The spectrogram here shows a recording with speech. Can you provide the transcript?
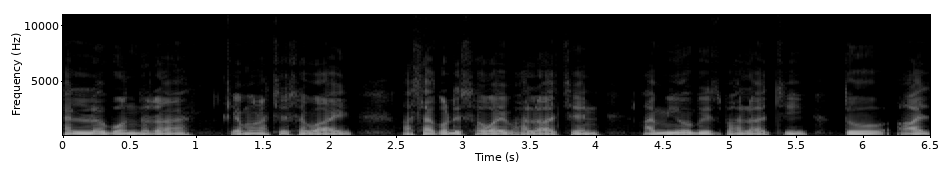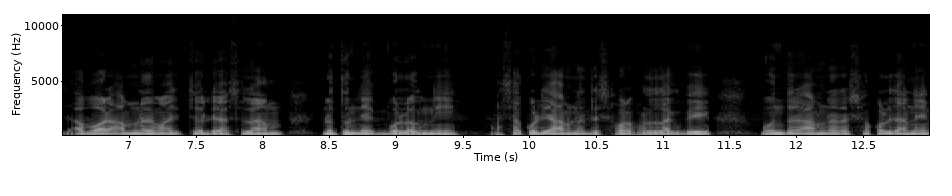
হ্যালো বন্ধুরা, কেমন আছে সবাই? আশা করি সবাই ভালো আছেন, আমিও বেশ ভালো আছি। তো আজ আবার আপনাদের মাঝে চলে আসলাম নতুন এক ব্লগ নিয়ে। আশা করি আপনাদের সবার ভালো লাগবে। বন্ধুরা, আপনারা সকলে জানেন,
